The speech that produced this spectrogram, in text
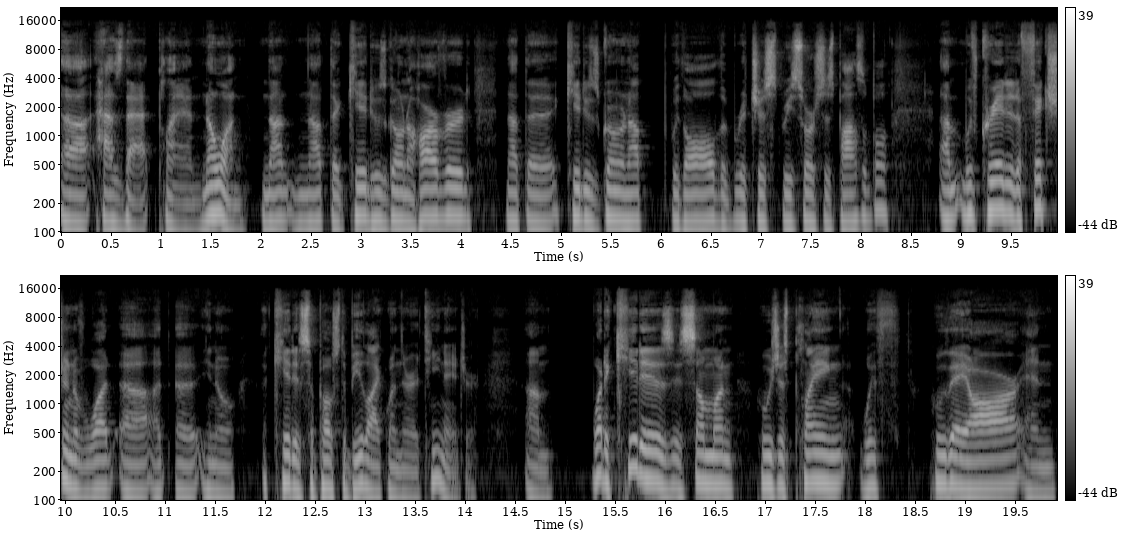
uh, has that plan. No one, not not the kid who's going to Harvard, not the kid who's growing up with all the richest resources possible. Um, we've created a fiction of what uh, a, a, you know a kid is supposed to be like when they're a teenager. Um, what a kid is is someone who's just playing with who they are and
